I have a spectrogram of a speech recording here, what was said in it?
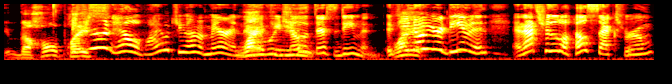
the whole place. If you're in hell, why would you have a mirror in there Why if you, would know that there's a demon? If Why- you know you're a demon and that's your little hell sex room,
